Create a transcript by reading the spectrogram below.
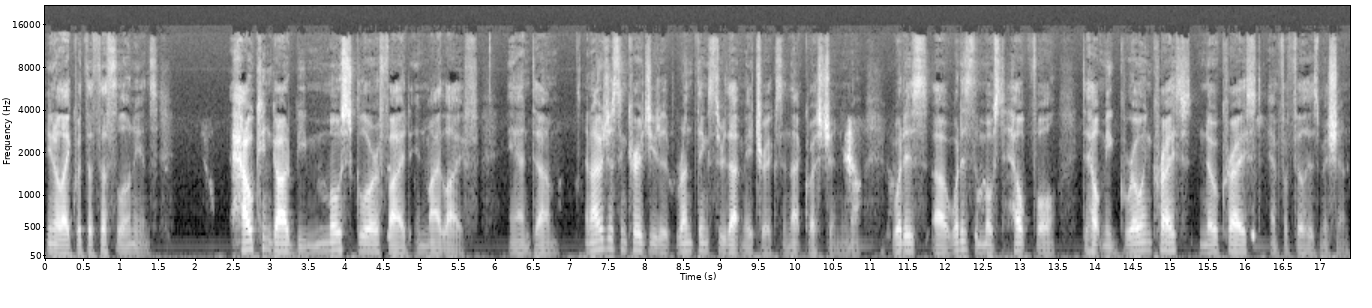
you know, like with the Thessalonians, how can God be most glorified in my life? And um, and I would just encourage you to run things through that matrix and that question. You know, what is uh, what is the most helpful to help me grow in Christ, know Christ, and fulfill His mission?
